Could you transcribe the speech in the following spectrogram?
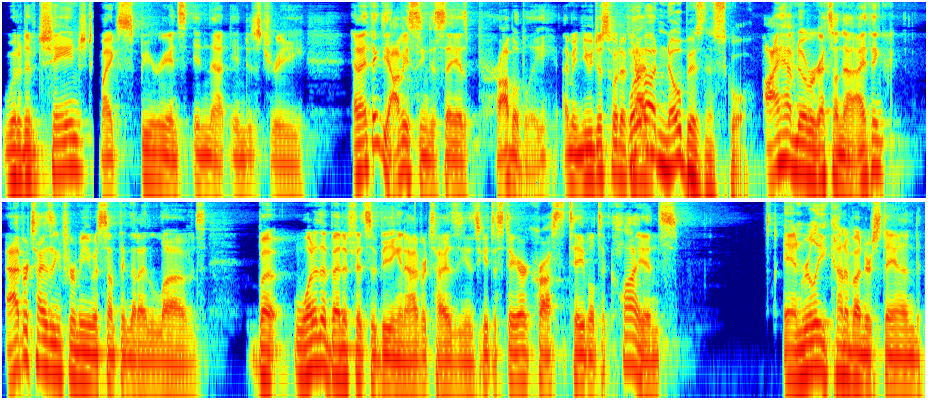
would it have changed my experience in that industry? And I think the obvious thing to say is probably. I mean, you just would have. What had, about no business school? I have no regrets on that. I think advertising for me was something that I loved. But one of the benefits of being in advertising is you get to stare across the table to clients and really kind of understand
